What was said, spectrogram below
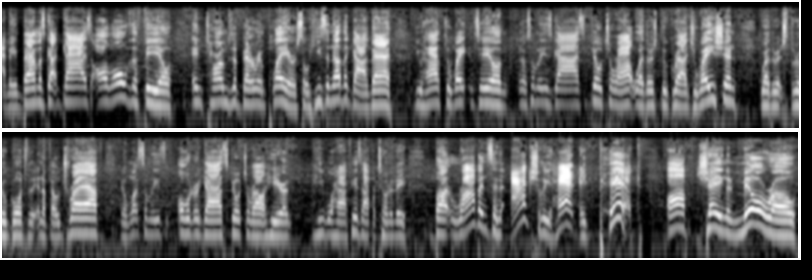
I mean, Bama's got guys all over the field in terms of veteran players. So he's another guy that you have to wait until you know some of these guys filter out, whether it's through graduation, whether it's through going to the NFL draft. You know, once some of these older guys filter out here, he will have his opportunity but Robinson actually had a pick off Jalen Milroe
